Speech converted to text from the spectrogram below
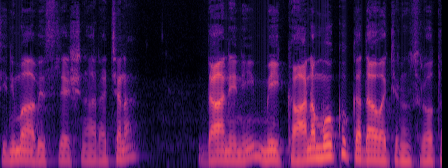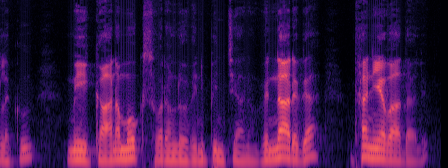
సినిమా విశ్లేషణ రచన. దానిని మీ కానమోకు కథ శ్రోతలకు మీ కానమోకు స్వరంలో వినిపించాను. విన్నారుగా? ధన్యవాదాలు.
